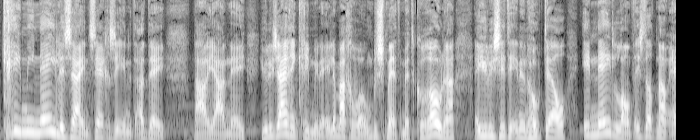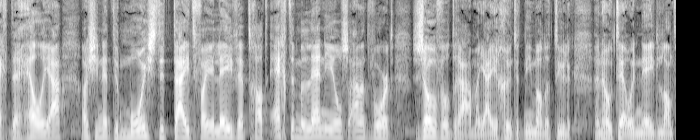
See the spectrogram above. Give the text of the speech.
criminelen zijn, zeggen ze in het AD. Nou ja, nee, jullie zijn geen criminelen, maar gewoon besmet met corona. En jullie zitten in een hotel in Nederland. Is dat nou echt de hel, ja? Als je net de mooiste tijd van je leven hebt gehad, echte millennials aan het woord, zoveel drama. Ja, je gunt het niemand natuurlijk. Een hotel in Nederland,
